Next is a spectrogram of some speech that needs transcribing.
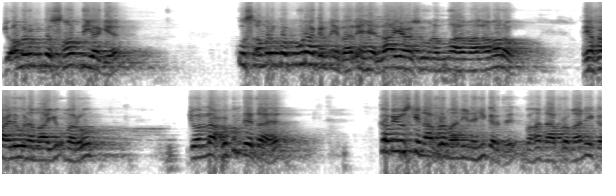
جو امر ان کو سونپ دیا گیا، اس امر کو پورا کرنے والے ہیں۔ لا یاسون اللہ ما امر یفعلون ما یؤمرون۔ جو اللہ حکم دیتا ہے، کبھی اس کی نافرمانی نہیں کرتے، وہاں نافرمانی کا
